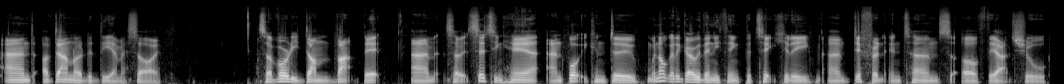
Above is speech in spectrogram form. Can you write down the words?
and I've downloaded the MSI. So I've already done that bit. Um, so it's sitting here, and what we can do, we're not going to go with anything particularly um, different in terms of the actual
